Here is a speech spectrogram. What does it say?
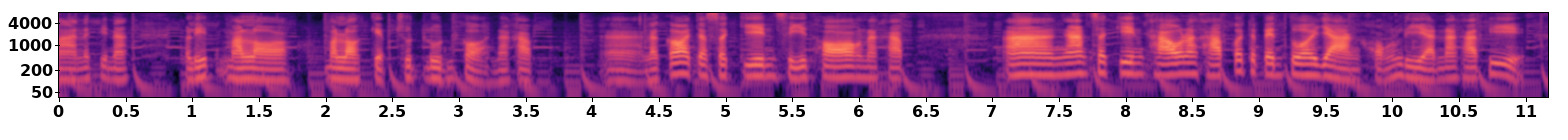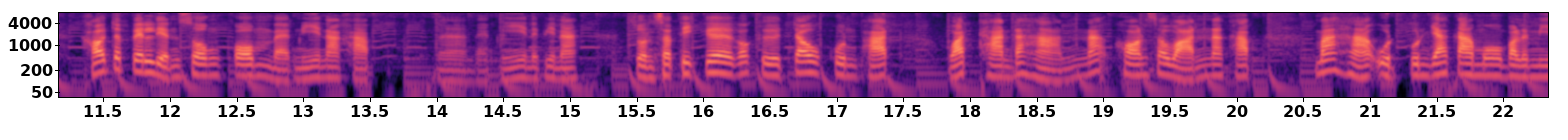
มานะพี่นะ ปริศมารอ มารอเก็บชุดลุ้นก่อนนะครับอ่าแล้วก็จะสกรีนสีทองนะครับอ่างานสกรีนเขานะครับก็จะเป็นตัวอย่างของเหรียญนะครับพี่เขาจะเป็นเหรียญทรงกลมแบบนี้นะครับอ่าแบบนี้นะพี่นะส่วนสติกเกอร์ก็คือเจ้าคุณพัฒวัดทานทหารนครสวรรค์นะครับมหาอุดปุญญากาโมบารมี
